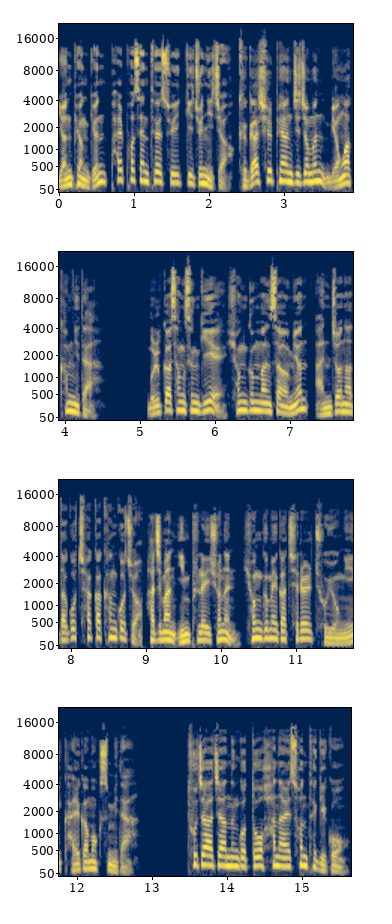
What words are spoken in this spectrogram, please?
연평균 8%의 수익 기준이죠. 그가 실패한 지점은 명확합니다. 물가 상승기에 현금만 쌓으면 안전하다고 착각한 거죠. 하지만 인플레이션은 현금의 가치를 조용히 갉아먹습니다. 투자하지 않는 것도 하나의 선택이고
